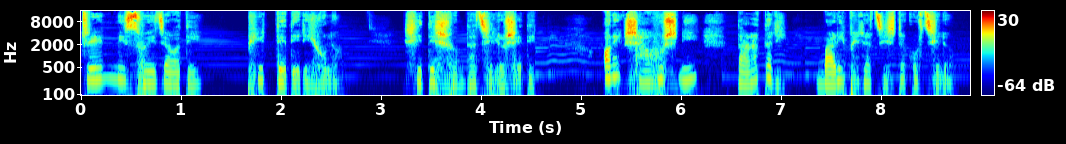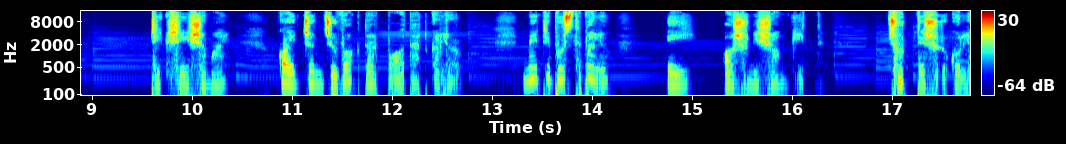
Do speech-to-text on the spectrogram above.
ট্রেন মিস হয়ে যাওয়াতে ফিরতে দেরি হলো। শীতের সন্ধ্যা ছিল সেদিন। অনেক সাহস নিয়ে তাড়াতাড়ি বাড়ি ফেরার চেষ্টা করছিল। ঠিক সেই সময় কয়েকজন যুবক তার পথ আটকালো। মেয়েটি বুঝতে পারল, এই অশনি সংকেত ছুটতে শুরু করল,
